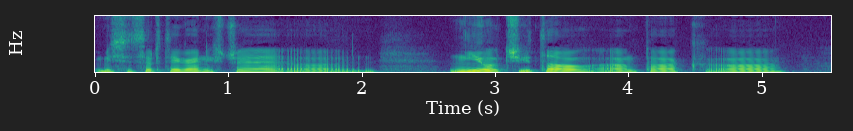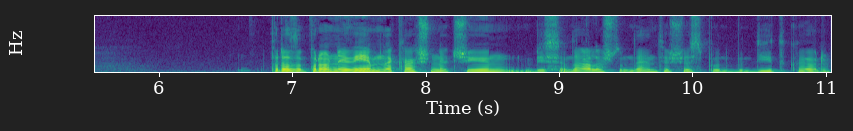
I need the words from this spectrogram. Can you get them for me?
mi sicer tega nihče uh, ni očital, ampak uh, pravzaprav ne vem, na kakšen način bi se dalo študente še spodbuditi, ker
